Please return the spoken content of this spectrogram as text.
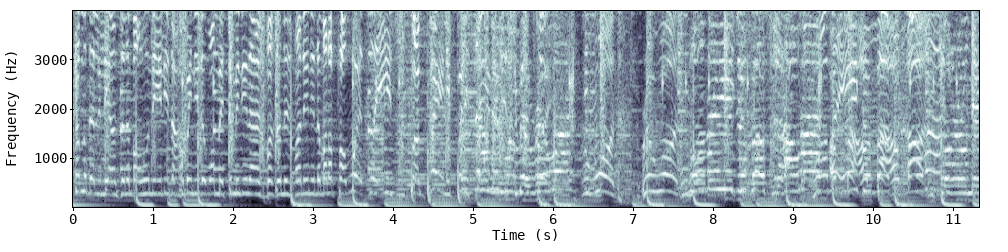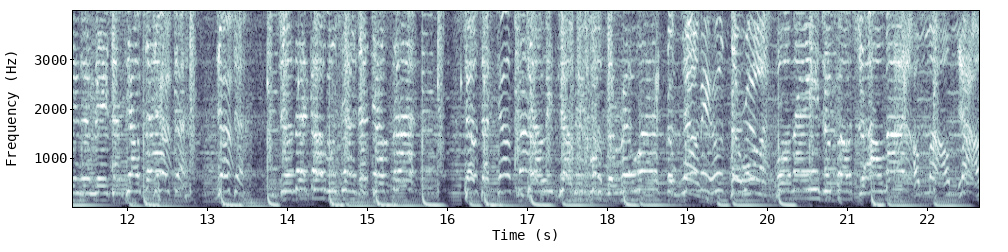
他们的力量只能保护你，立场捍卫你的完美，证明你的还是把真的放你，你能把它防卫，这一直般配你，背上你是 real one real one，我们依旧保持傲慢，我们依旧保持傲慢，傲慢傲慢傲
